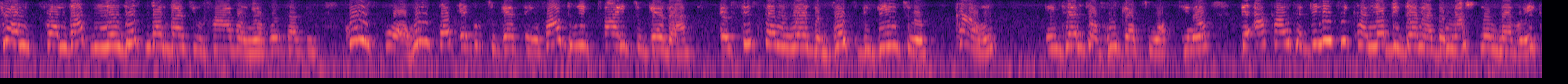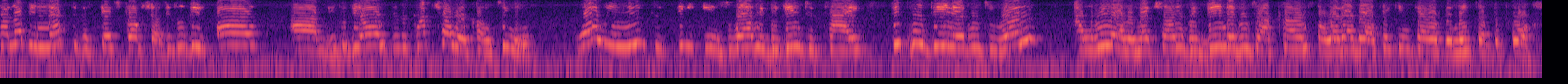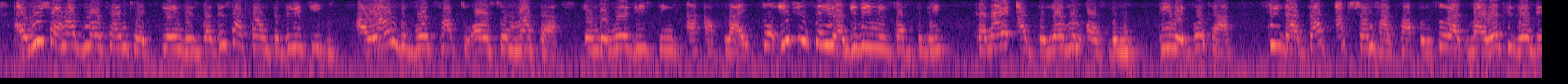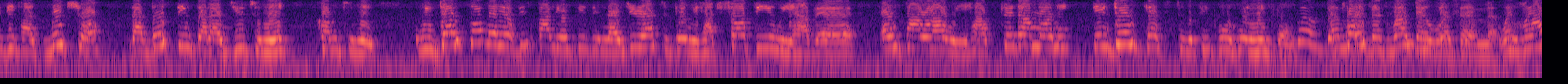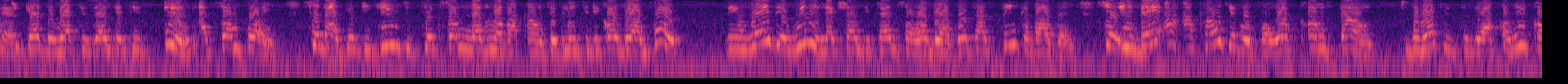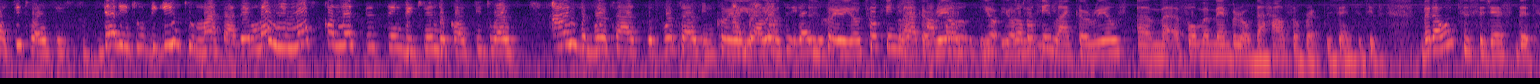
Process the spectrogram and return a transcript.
from from that those numbers you have on your voters is who is poor, who is not able to get things. How do we tie together a system where the votes begin to count in terms of who gets what? You know, the accountability cannot be done at the national level. It cannot be left to the state structures. It will be all. Um, it will be all. The capture will continue. What we need to see is where we begin to tie people being able to run and win an election with being able to account for whether they are taking care of the needs of the poor. I wish I had more time to explain this, but this accountability around the votes have to also matter in the way these things are applied. So if you say you are giving me subsidy, can I, at the level of the, being a voter, see that that action has happened so that my representative has made sure that those things that are due to me come to me. We've done so many of these palliatives in Nigeria today. We have SURE-P, we have uh, N-Power, we have Trader Money. They don't get to the people who need them. Well, the um, point but when there was, um, when- when have there- to get the representatives in at some point so that they begin to take some level of accountability because their votes the way they win elections depends on what their voters think about them. So if they are accountable for what comes down to the rep- to their community constituencies, then it will begin to matter. They must, we must connect this thing between the constituents and the voters, the voters Nkoyo, and you're, you're, you're talking like a real, you're, you're talking like a real um, former member of the House of Representatives. But I want to suggest that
